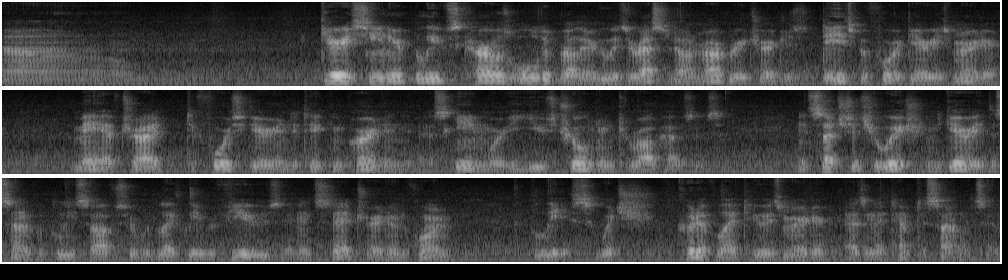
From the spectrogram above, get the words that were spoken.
Um, Gary Sr. believes Carl's older brother, who was arrested on robbery charges days before Gary's murder, may have tried to force Gary into taking part in a scheme where he used children to rob houses. In such situation, Gary, the son of a police officer, would likely refuse and instead try to inform the police, which could have led to his murder as an attempt to silence him.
